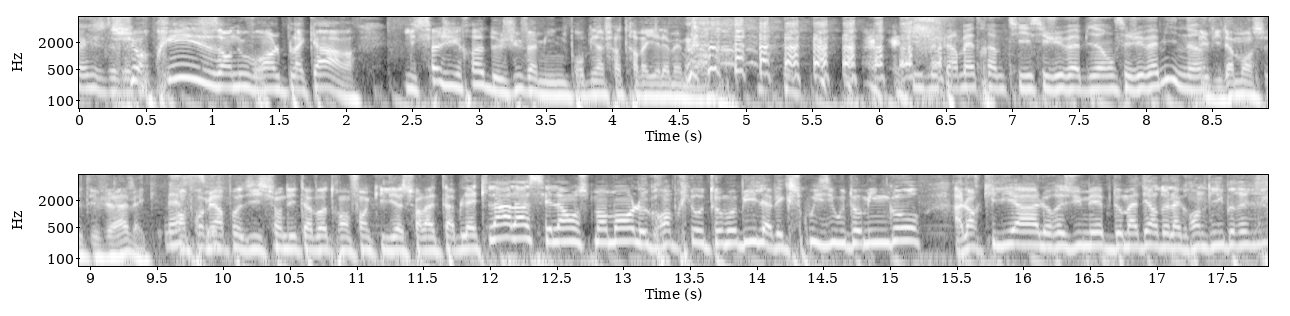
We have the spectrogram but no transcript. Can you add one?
Surprise en ouvrant le placard, il s'agira de Juvamine pour bien faire travailler la mémoire. Si je me permettre un petit, si je vais bien, c'est Juvamine. Évidemment, c'était fait avec. Merci. En première position, dites à votre enfant qu'il y a sur la tablette. Là, là, c'est là en ce moment le Grand Prix automobile avec Squeezie ou Domingo. Alors qu'il y a le résumé hebdomadaire de la grande librairie.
